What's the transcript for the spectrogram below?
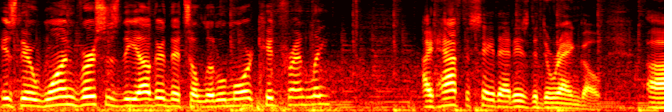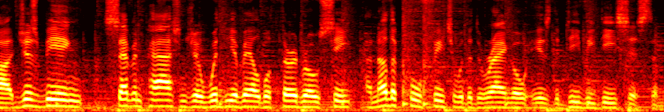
is there one versus the other that's a little more kid friendly? I'd have to say that is the Durango. Uh, just being seven passenger with the available third row seat. Another cool feature with the Durango is the DVD system.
